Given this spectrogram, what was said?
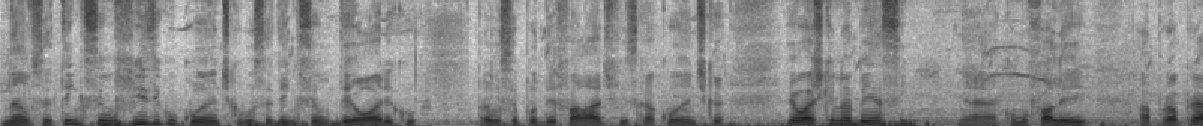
não, você tem que ser um físico quântico, você tem que ser um teórico para você poder falar de física quântica, eu acho que não é bem assim. Né? Como falei, a própria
